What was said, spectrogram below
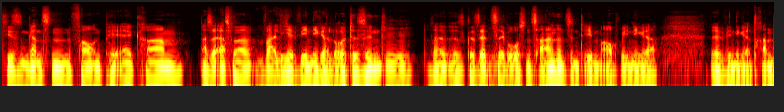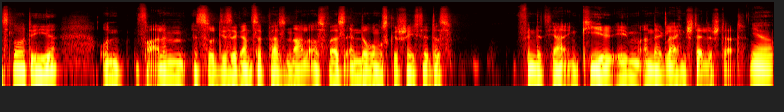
diesen ganzen V&PR-Kram. Also erstmal, weil hier weniger Leute sind. Mhm. Das heißt, das Gesetz der großen Zahlen, dann sind eben auch weniger, äh, weniger Trans-Leute hier. Und vor allem ist so diese ganze Personalausweisänderungsgeschichte, das findet ja in Kiel eben an der gleichen Stelle statt. Ja,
